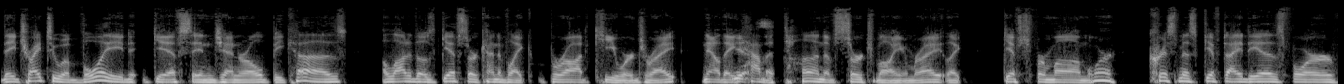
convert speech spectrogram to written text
they try to avoid gifts in general because a lot of those gifts are kind of like broad keywords, right? Now they yes. have a ton of search volume, right? Like gifts for mom or Christmas gift ideas for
